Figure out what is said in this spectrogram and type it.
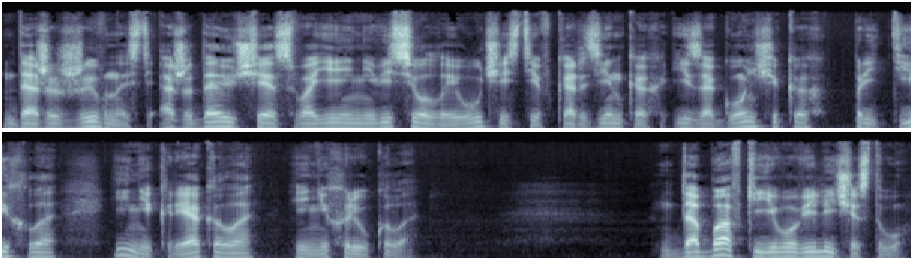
Даже живность, ожидающая своей невеселой участи в корзинках и загонщиках, притихла и не крякала, и не хрюкала. «Добавки его величеству!»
